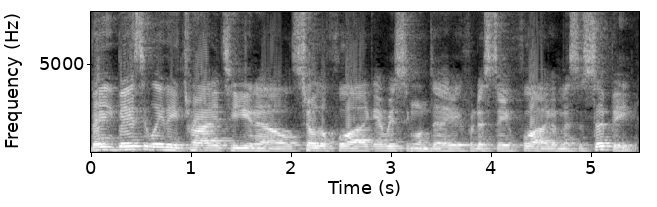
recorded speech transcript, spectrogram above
they basically they try to, you know, show the flag every single day for the state flag of Mississippi.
